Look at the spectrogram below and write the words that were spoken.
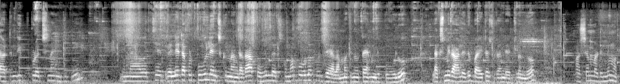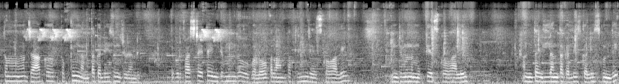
దాటింది. ఇప్పుడు వచ్చిన ఇంటికి నిన్న వచ్చే వెళ్ళేటప్పుడు పువ్వులు ఎంచుకున్నాను కదా ఆ పువ్వులు తెచ్చుకున్నా పువ్వుల పూజ చేయాలి. అమ్మకి నూట ఎనిమిది పువ్వులు. లక్ష్మి రాలేదు బయట చూడండి ఎట్లుందో. వర్షం పడింది మొత్తం జాక్ తొక్కింది అంత గలీజ్ ఉంది చూడండి. ఇప్పుడు ఫస్ట్ అయితే ఇంటి ముందు లోపల అంతా క్లీన్ చేసుకోవాలి. ఇంటి ముందు ముక్కేసుకోవాలి అంత ఇల్లు అంతా గలీజ్ గలీజ్గుంది.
